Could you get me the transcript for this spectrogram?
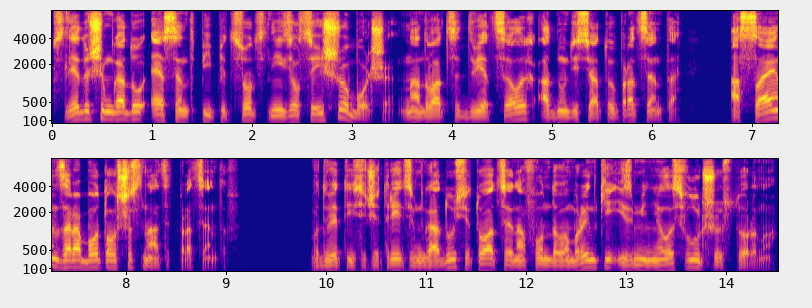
В следующем году S&P 500 снизился еще больше, на 22,1%, а Сайн заработал 16%. В 2003 году ситуация на фондовом рынке изменилась в лучшую сторону.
